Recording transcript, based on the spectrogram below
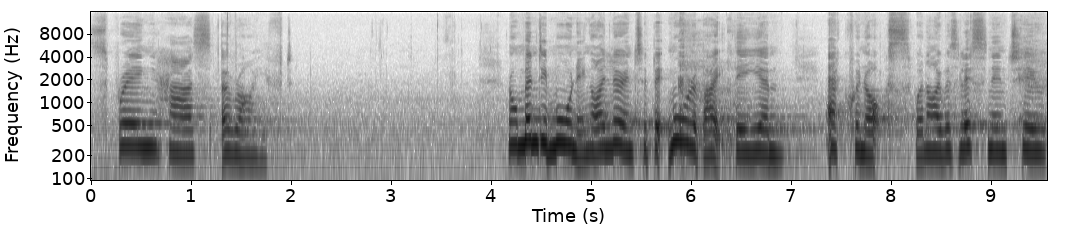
Spring has arrived. And on Monday morning, I learned a bit more about the um, equinox when I was listening to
